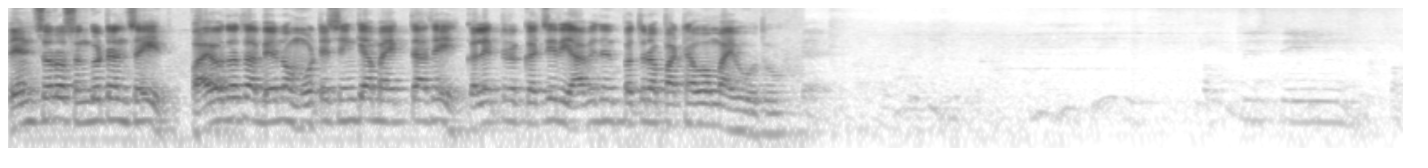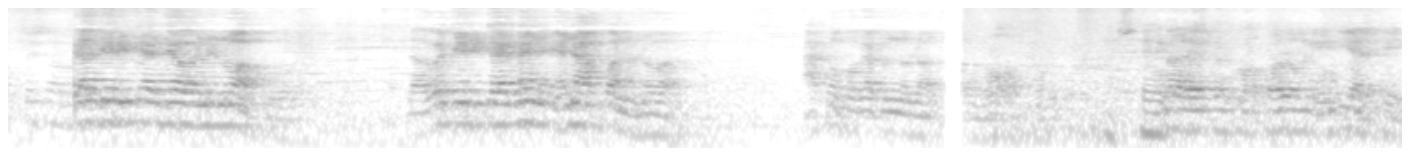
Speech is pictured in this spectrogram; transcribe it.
પેન્સરો સંગઠન સહિત ભાઈઓ તથા બહેનો મોટી સંખ્યામાં એકઠા થઈ કલેક્ટર કચેરી આવેદનપત્ર પાઠવવામાં આવ્યું હતું. પેલા જે રિટાયર થયા એને ન આપવો હવે જે રિટાયર થાય ને એને આપવાના નવા. આટલો પગાર તમને લાભ એના રેકોર્ડમાં ઓલ ઓવર ઇન્ડિયાથી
